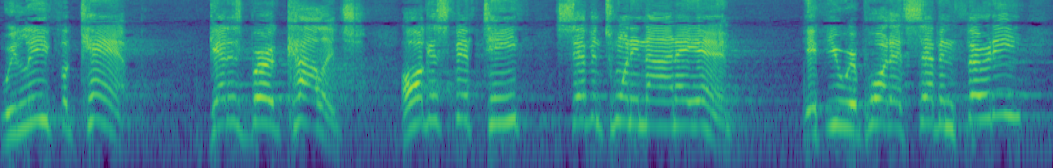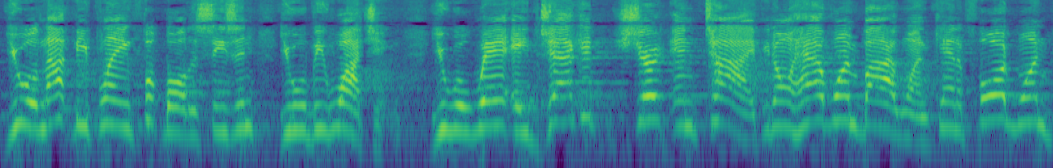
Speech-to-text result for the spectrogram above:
We leave for camp, Gettysburg College, August 15th, 7:29 a.m. If you report at 7:30, you will not be playing football this season. You will be watching. You will wear a jacket, shirt, and tie. If you don't have one, buy one. Can't afford one,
